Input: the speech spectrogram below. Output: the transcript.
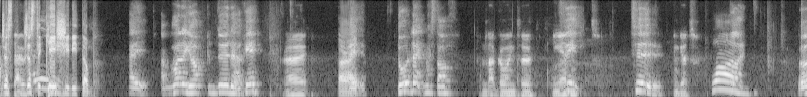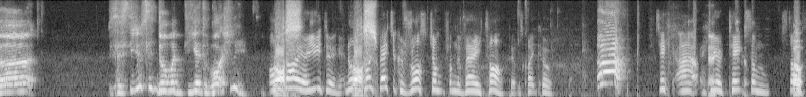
Just, down. just in case you need them. Hey, I'm running up and doing it, okay? Right. All right. Hey, don't nick my stuff. I'm not going to. You get Three. Two. I'm good. One. Uh, is there seriously no one here to watch me? Oh, Ross. sorry, are you doing it? No, Ross. it's much better because Ross jumped from the very top. It was quite cool. ah! Take, uh, Okay. here, take Cool. some stuff. Oh,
